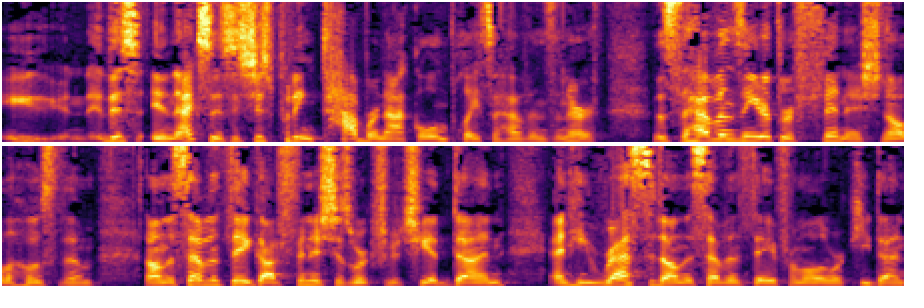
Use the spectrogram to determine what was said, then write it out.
this in Exodus, it's just putting tabernacle in place of heavens and earth. This, the heavens and the earth were finished and all the hosts of them. And on the seventh day, God finished his work which he had done, and he rested on the seventh day from all the work he'd done.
